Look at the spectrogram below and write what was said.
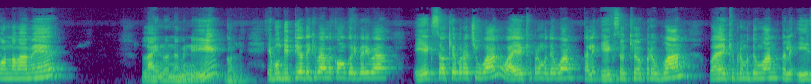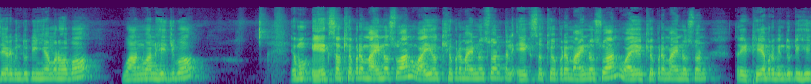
কোণ নেবা আমি লাইন ওয়ান আমি নেই গলে এবং দ্বিতীয় দেখবা আমি কম করিপারিবা এক্স অক্ষ উপরে অছি ওয়ান ওয়াই অক্ষ উপরে মধ্যে ওয়ান তাহলে এক্স অক্ষ উপরে ওয়ান ওয়াই অক্ষ উপরে মধ্যে ওয়ান তাহলে এই জায়গার বিন্দুটি হি আমার হব ওয়ান ওয়ান হয়ে এবং এক্স অক্ষ উপরে মাইনস ওয়ান ওয়াই অক্ষ উপরে মাইনস ওয়ান তাহলে এক্স অক্ষ উপরে মাইনস ওয়ান ওয়াই অক্ষ উপরে মাইনস ওয়ান তাহলে এটি আমার বিন্দুটি হয়ে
